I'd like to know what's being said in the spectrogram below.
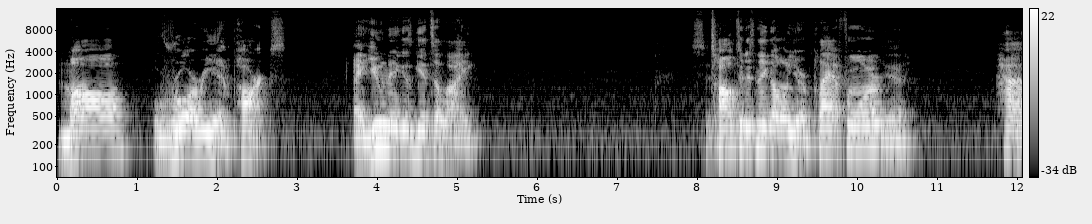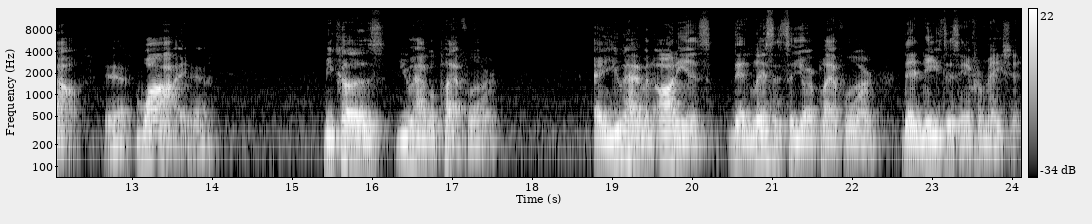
Mal, Rory, and Parks. And you niggas get to like talk to this nigga on your platform. Yeah, How? yeah, Why? yeah. Because you have a platform. And you have an audience that listens to your platform that needs this information.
